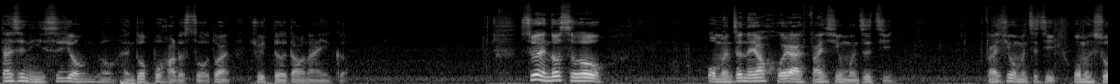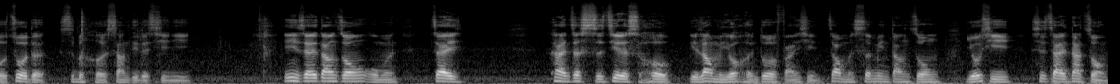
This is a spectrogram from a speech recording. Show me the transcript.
但是你是用有很多不好的手段去得到那一个，所以很多时候，我们真的要回来反省我们自己，反省我们自己，我们所做的是不是合上帝的心意？因此在当中，我们在。看这十诫的时候，也让我们有很多的反省，在我们生命当中，尤其是在那种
